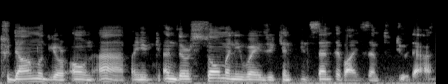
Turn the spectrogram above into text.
to download your own app. And you and there's so many ways you can incentivize them to do that.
